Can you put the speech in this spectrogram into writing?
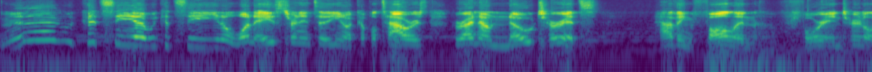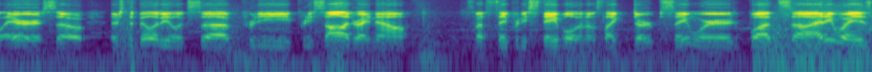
eh, we could see, uh, we could see, you know, one ace turn into, you know, a couple towers. But right now, no turrets having fallen for internal error. So their stability looks uh, pretty, pretty solid right now was about to say pretty stable, and I was like, derp, same word. But uh, anyways,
